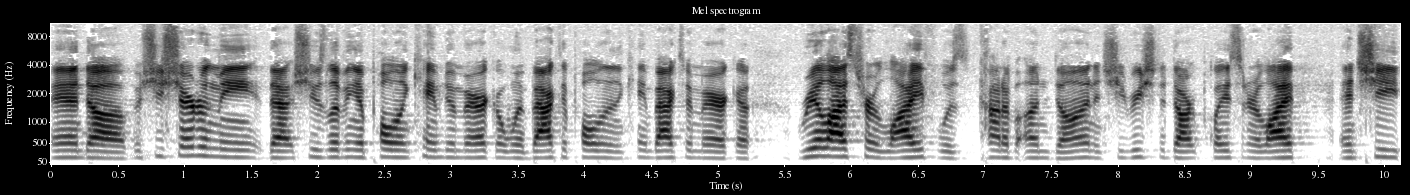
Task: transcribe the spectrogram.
And uh, but she shared with me that she was living in Poland, came to America, went back to Poland, and came back to America realized her life was kind of undone and she reached a dark place in her life and she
